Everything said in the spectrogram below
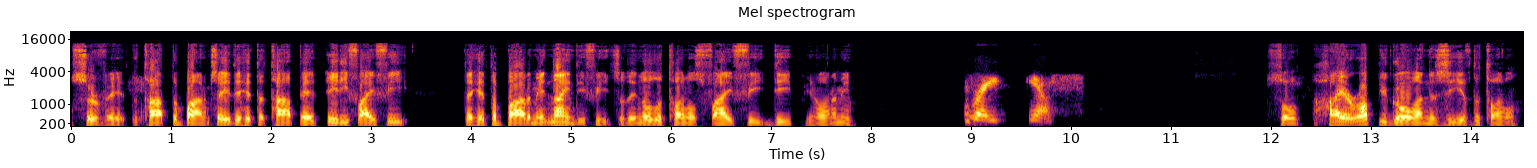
survey it, the top, the bottom. Say they hit the top at 85 feet, they hit the bottom at 90 feet. So they know the tunnel's five feet deep. You know what I mean? Right. Yes. So higher up you go on the Z of the tunnel,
